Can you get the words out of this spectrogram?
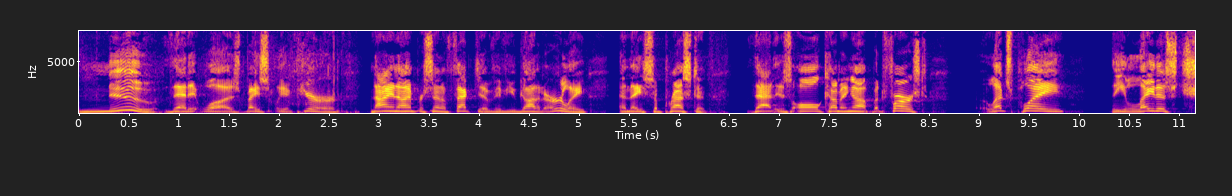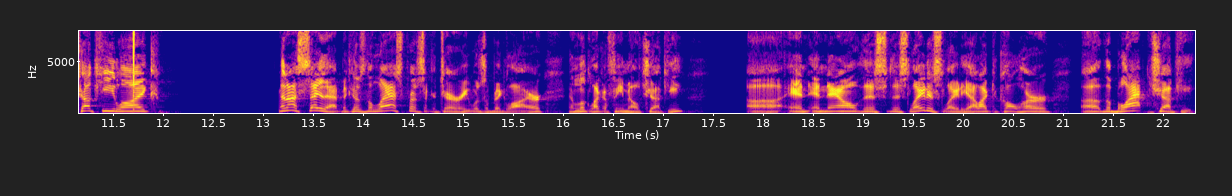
knew that it was basically a cure, 99% effective if you got it early, and they suppressed it. That is all coming up. But first, let's play the latest Chucky like and I say that because the last press secretary was a big liar and looked like a female Chucky. Uh, and and now this this latest lady, I like to call her uh, the Black Chucky.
